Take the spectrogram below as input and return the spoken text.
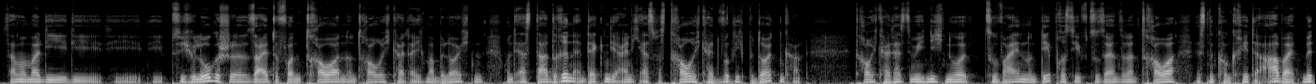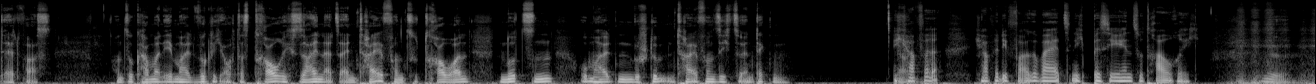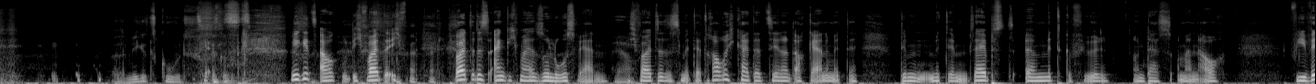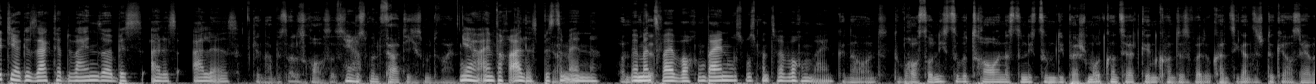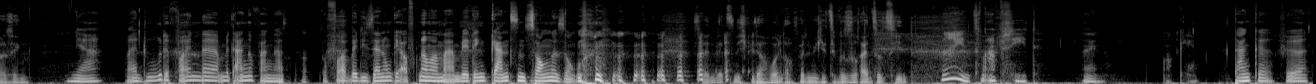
sagen wir mal, die, die, die, die psychologische Seite von Trauern und Traurigkeit eigentlich mal beleuchten. Und erst da drin entdecken die eigentlich erst, was Traurigkeit wirklich bedeuten kann. Traurigkeit heißt nämlich nicht nur zu weinen und depressiv zu sein, sondern Trauer ist eine konkrete Arbeit mit etwas. Und so kann man eben halt wirklich auch das Traurigsein als einen Teil von zu trauern nutzen, um halt einen bestimmten Teil von sich zu entdecken. Ich ja. hoffe, ich hoffe, die Folge war jetzt nicht bis hierhin zu traurig. Nö. Also mir geht's gut. Sehr gut. Mir geht's auch gut. Ich wollte, ich, ich wollte das eigentlich mal so loswerden. Ja. Ich wollte das mit der Traurigkeit erzählen und auch gerne mit dem, mit dem Selbstmitgefühl. Äh, und dass man auch wie Witt ja gesagt hat, weinen soll, bis alles alles. Genau, bis alles raus ist, ja. bis man fertig ist mit Weinen. Ja, einfach alles, bis ja. zum Ende. Und Wenn man zwei Wochen weinen muss, muss man zwei Wochen weinen. Genau, und du brauchst auch nicht zu betrauen, dass du nicht zum Deeper Mode Konzert gehen konntest, weil du kannst die ganzen Stücke auch selber singen. Ja, weil du da vorhin damit angefangen hast. Bevor wir die Sendung hier aufgenommen haben, haben wir den ganzen Song gesungen. das werden wir jetzt nicht wiederholen, auch wenn du mich jetzt so reinzuziehen. Nein, zum Abschied. Nein. Okay. Danke für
